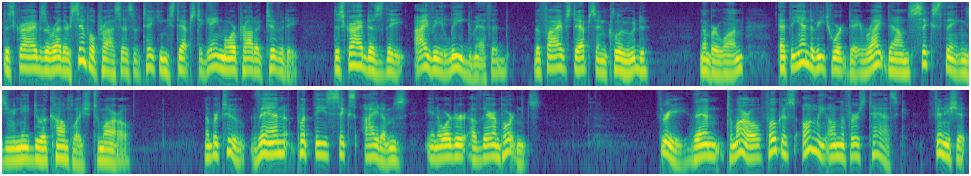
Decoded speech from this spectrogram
describes a rather simple process of taking steps to gain more productivity. Described as the Ivy Lee method, the five steps include number one, at the end of each workday, write down six things you need to accomplish tomorrow. Number two, then put these six items in order of their importance. Three, then tomorrow focus only on the first task. Finish it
